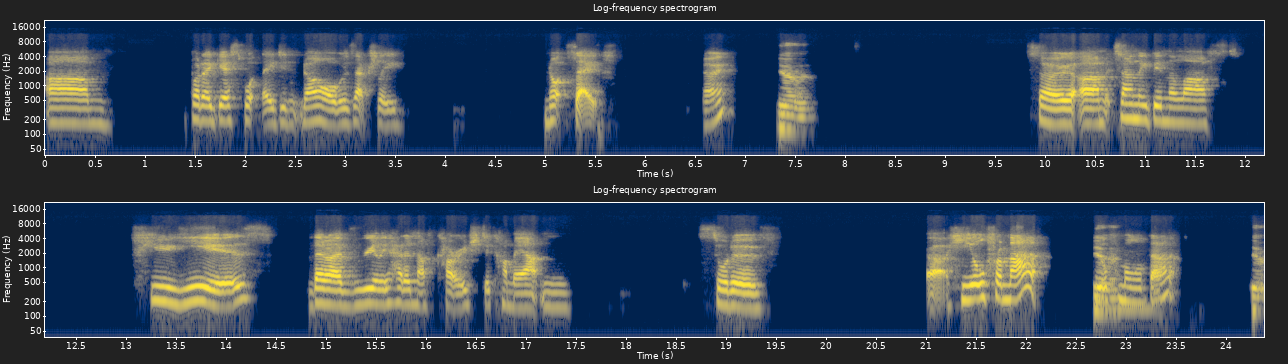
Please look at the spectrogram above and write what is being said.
Um, but I guess what they didn't know, I was actually not safe. No. Yeah. So um, it's only been the last few years that I've really had enough courage to come out and sort of uh, heal from that, heal yeah. from all of that. Yeah.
